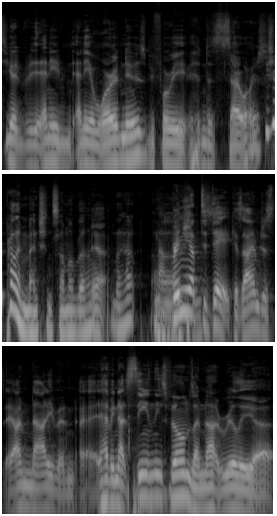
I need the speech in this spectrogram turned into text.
do you have any any award news before we hit into Star Wars? We should probably mention some of the Yeah. that. No. Uh, Bring me up to date because I'm just I'm not even uh, having not seen these films. I'm not really uh,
